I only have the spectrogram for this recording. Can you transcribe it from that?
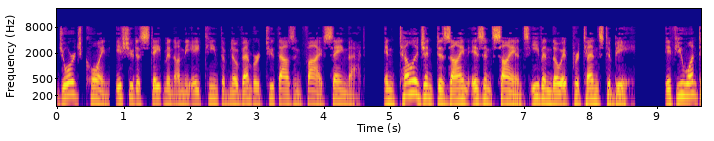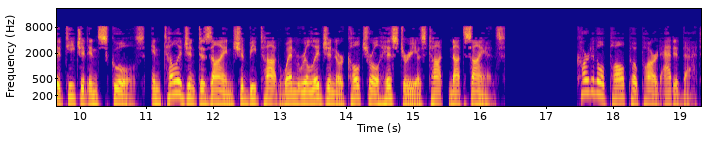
George Coyne, issued a statement on 18 November 2005 saying that, "...intelligent design isn't science even though it pretends to be. If you want to teach it in schools, intelligent design should be taught when religion or cultural history is taught, not science." Cardinal Paul Poupard added that,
